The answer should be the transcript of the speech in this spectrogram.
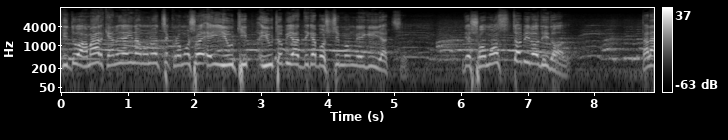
কিন্তু আমার কেন জানি না মনে হচ্ছে ক্রমশ এই ইউটি ইউটোপিয়ার দিকে পশ্চিমবঙ্গে এগিয়ে যাচ্ছে। যে সমস্ত বিরোধী দল তারা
